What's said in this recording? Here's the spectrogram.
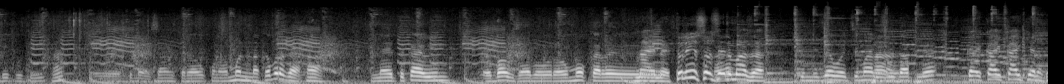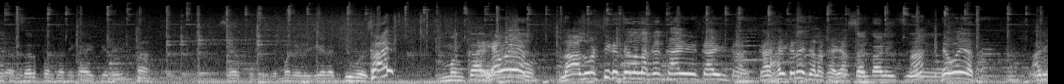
डेपुटी तुम्हाला सांगतो राव कोणा म्हण नका बरं का. नाही तर काय होईल भाऊसाहेब राव मोकार नाही नाही तुला विश्वास आहे ना माझा? तुम्ही जवळची माणसं आहेत आपल्या. काय काय काय केलं होतं? सरपंचाने काय केलंय? हा. सरपंचाच्या मंडळी गेला दिवस. काय? मग काय वयात लाज वाटते का त्याला काय काय काय काय आहे का नाही त्याला काय? सकाळीच- हा? वयात आणि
